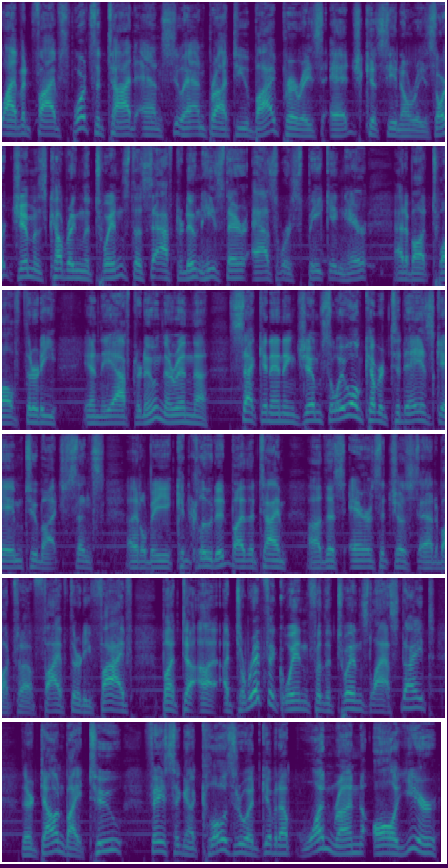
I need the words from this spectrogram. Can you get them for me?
Live at 5 Sports at Todd and Souhan brought to you by Prairie's Edge Casino Resort. Jim is covering the Twins this afternoon. He's there as we're speaking here at about 12:30 in the afternoon. They're in the second inning, Jim, so we won't cover today's game too much since it'll be concluded by the time uh, this airs at just at about uh, 5:35. But uh, a terrific win for the Twins last night. They're down by 2 facing a closer who had given up one run all year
